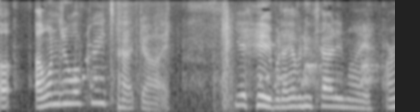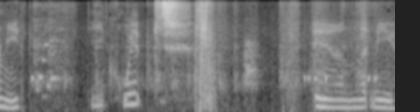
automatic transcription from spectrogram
Uh, I wanted to upgrade that guy. Yay, but I have a new cat in my army. Equipped. And let me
